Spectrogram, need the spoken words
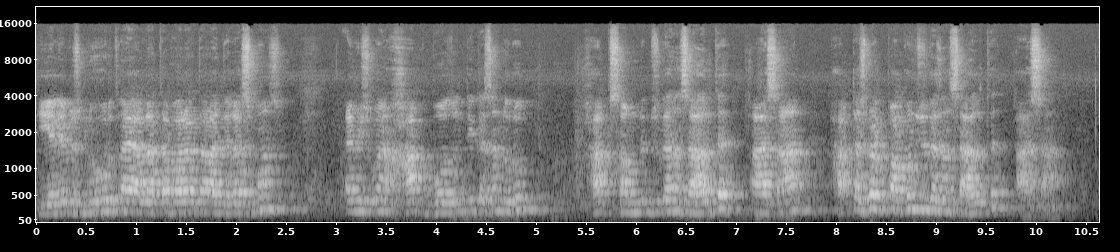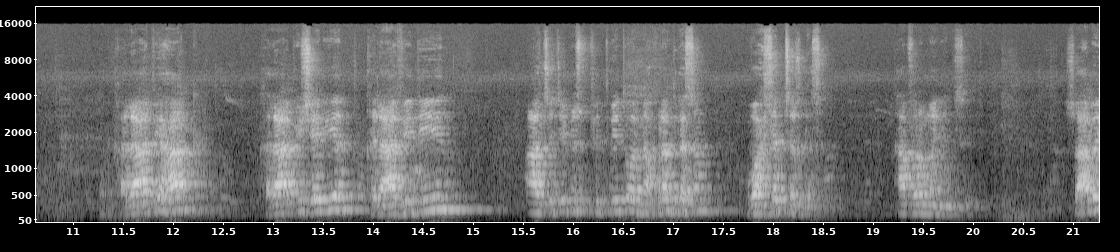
کہ ییٚلہِ أمِس نوٗر اللہ تبارک تعالیٰ دِلس منٛز، أمِس چھُ حق بوزُن تہِ گژھان رُت حق سمجھُن چھُ گژھان سہل تہٕ آسان. حقس پٮ۪ٹھ پکُن چھُ گژھان سہل تہٕ آسان. خلاف حق خلاف شریعت خلاف دین. اتھ سۭتۍ چھِ أمِس فطری طور نفرت گژھان وحشت چھس گژھان نافرمٲنی ہاں سۭتۍ صحابہ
